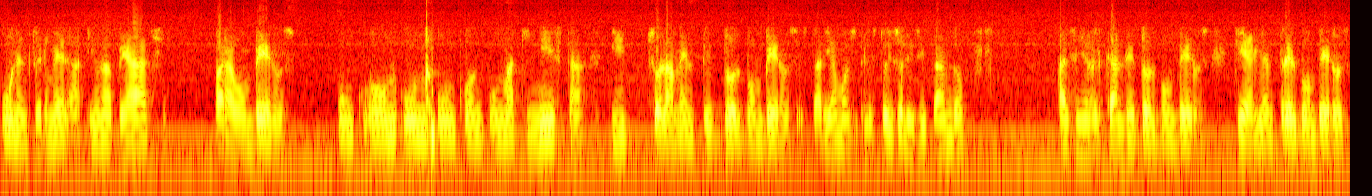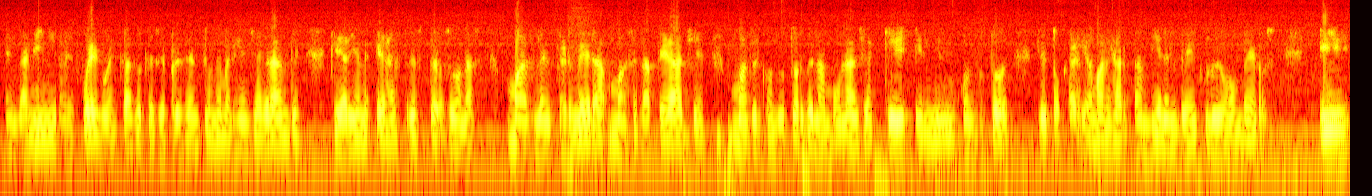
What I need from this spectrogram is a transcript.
una enfermera y una PH. Para bomberos, un, un, un, maquinista y solamente dos bomberos. Estaríamos, le estoy solicitando al señor alcalde dos bomberos, que harían tres bomberos en la línea de fuego en caso que se presente una emergencia grande, que harían esas tres personas, más la enfermera, más el APH, más el conductor de la ambulancia, que el mismo conductor le tocaría manejar también el vehículo de bomberos. Y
